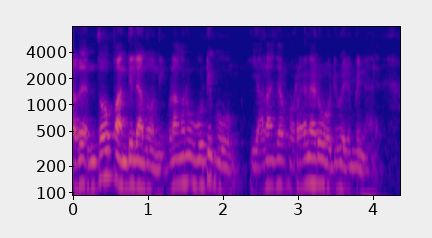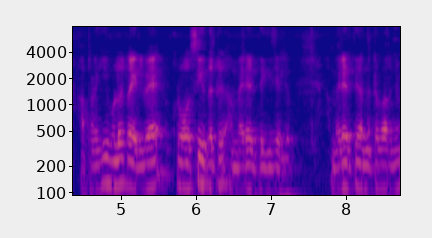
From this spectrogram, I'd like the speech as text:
അത് എന്തോ പന്തില്ലാന്ന് തോന്നി. ഇവളങ്ങനെ ഓടി പോവും. ഇയാളാച്ചാൽ കുറേ നേരം ഓടി വരും പിന്നാലെ. അപ്പോഴേക്ക് ഇവൾ റെയിൽവേ ക്രോസ് ചെയ്തിട്ട് അമ്മേരെ അടുത്തേക്ക് ചെല്ലും. അമ്മേരെ അടുത്ത് വന്നിട്ട് പറഞ്ഞു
